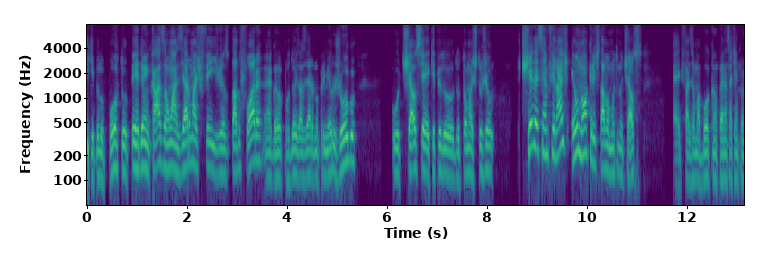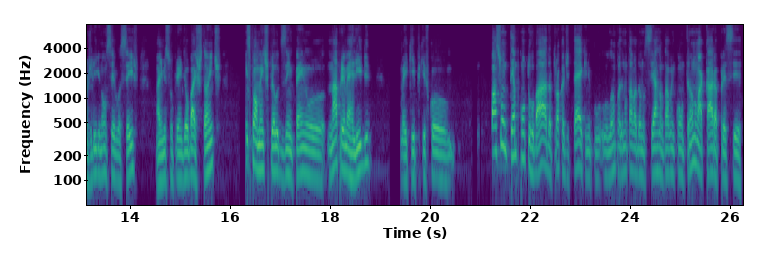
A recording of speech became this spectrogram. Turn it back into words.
equipe do Porto, perdeu em casa 1 a 0 mas fez resultado fora, né, ganhou por 2 a 0 no primeiro jogo. O Chelsea, a equipe do, do Thomas Tuchel, chega às semifinais. Eu não acreditava muito no Chelsea é, de fazer uma boa campanha nessa Champions League, não sei vocês, mas me surpreendeu bastante, principalmente pelo desempenho na Premier League, uma equipe que ficou passou um tempo conturbada, troca de técnico, o Lampard não estava dando certo, não estava encontrando uma cara para esse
